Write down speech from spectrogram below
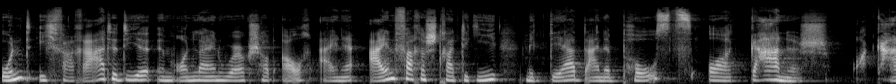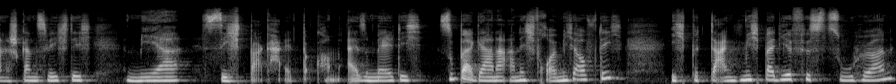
Und ich verrate dir im Online-Workshop auch eine einfache Strategie, mit der deine Posts organisch, organisch ganz wichtig, mehr Sichtbarkeit bekommen. Also melde dich super gerne an. Ich freue mich auf dich. Ich bedanke mich bei dir fürs Zuhören.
